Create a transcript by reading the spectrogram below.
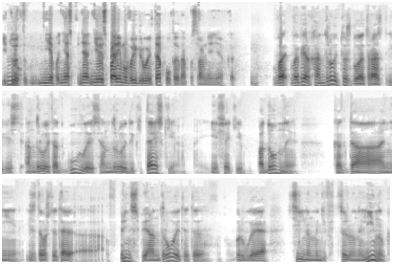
И ну, тут не, не, неоспоримо выигрывает Apple тогда по сравнению. Как... Во-первых, Android тоже бывает разный. Есть Android от Google, есть Android китайские, и всякие подобные, когда они из-за того, что это, а, в принципе, Android, это, грубо говоря, сильно модифицированный Linux,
